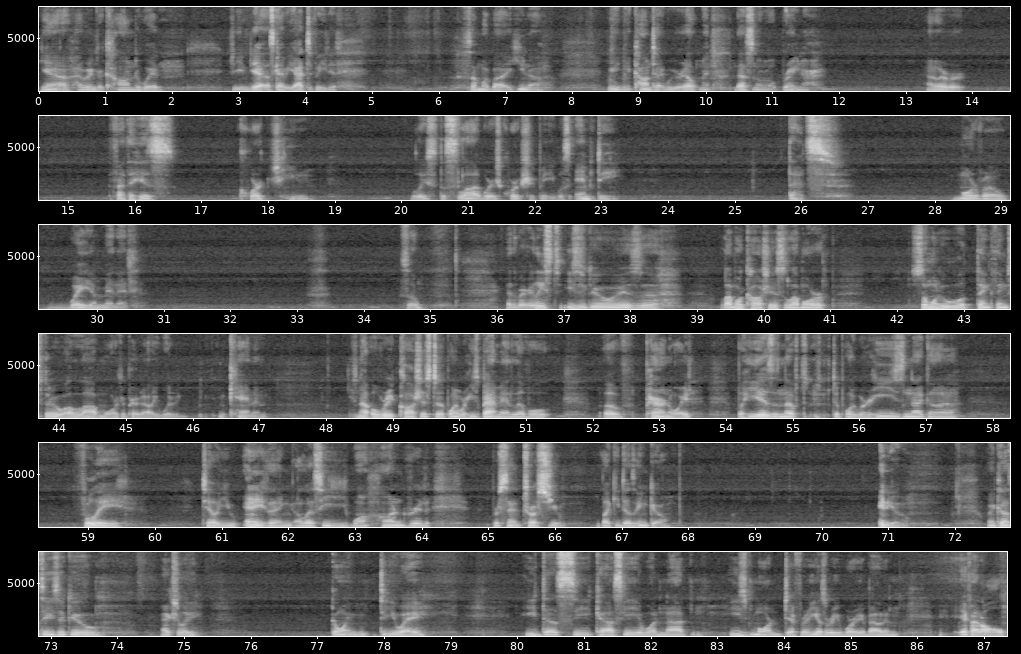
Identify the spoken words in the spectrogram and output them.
Yeah, having a conduit gene, yeah, that's gotta be activated. Somewhat by, you know, being in contact with your element. That's no no brainer. However, the fact that his quirk gene, at least the slot where his quirk should be, was empty. That's more of a wait a minute. So, at the very least, Izuku is uh, a lot more cautious, a lot more someone who will think things through a lot more compared to how he would in canon he's not overly cautious to the point where he's Batman level of paranoid, but he is enough to, to point where he's not gonna fully tell you anything unless he 100% trusts you, like he does Inko. Anywho, when it comes to Izuku actually going to UA, he does see Katsuki and whatnot. He's more different. He doesn't really worry about him, if at all.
